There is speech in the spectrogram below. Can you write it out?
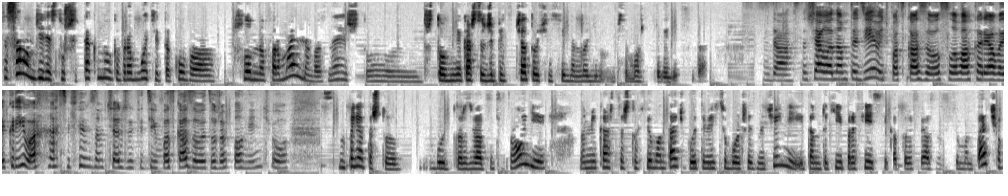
На самом деле, слушай, так много в работе такого условно формального, знаешь, что, что мне кажется, GPT-чат очень сильно многим всем может пригодиться, да. Да, сначала нам Т9 подсказывал слова коряво и криво, а теперь нам чат GPT подсказывает уже вполне ничего. Ну, понятно, что будут развиваться технологии, но мне кажется, что human touch будет иметь все большее значение, и там такие профессии, которые связаны с human touch,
